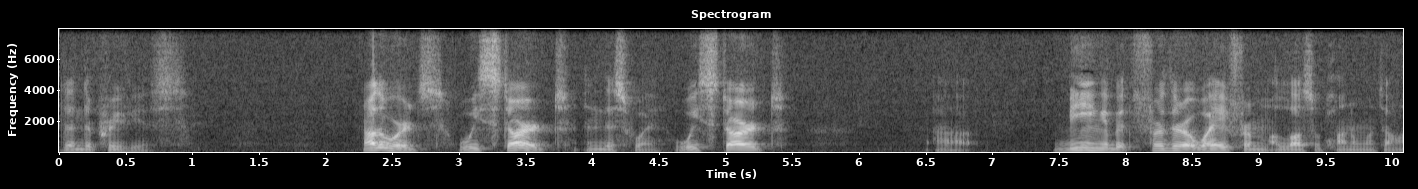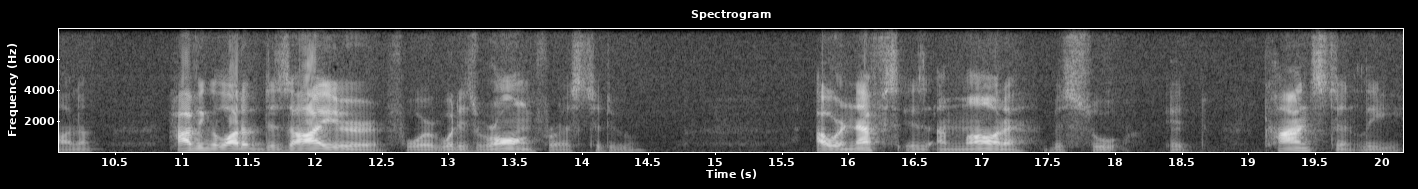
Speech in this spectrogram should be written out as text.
than the previous. In other words, we start in this way. We start uh, being a bit further away from Allah subhanahu wa ta'ala, having a lot of desire for what is wrong for us to do. Our nafs is amara bisu. It constantly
